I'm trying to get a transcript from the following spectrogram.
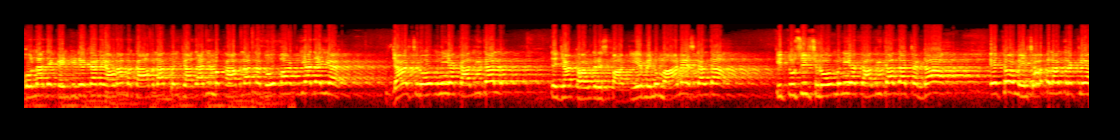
ਉਹਨਾਂ ਦੇ ਕੈਂਡੀਡੇਟਾਂ ਨੇ ਆਉਣਾ ਮੁਕਾਬਲਾ, ਕੋਈ ਜ਼ਿਆਦਾ ਨਹੀਂ ਮੁਕਾਬਲਾ ਤਾਂ ਦੋ ਪਾਰਟੀਆਂ ਦਾ ਹੀ ਹੈ। ਜਾਂ ਸ਼੍ਰੋਮਣੀ ਅਕਾਲੀ ਦਲ ਤੇ ਜਾਂ ਕਾਂਗਰਸ ਪਾਰਟੀ ਇਹ ਮੈਨੂੰ ਮਾਣ ਹੈ ਇਸ ਗੱਲ ਦਾ ਕਿ ਤੁਸੀਂ ਸ਼੍ਰੋਮਣੀ ਅਕਾਲੀ ਦਲ ਦਾ ਝੰਡਾ ਇੱਥੋਂ ਹਮੇਸ਼ਾ ਬੁਲੰਦ ਰੱਖਿਆ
